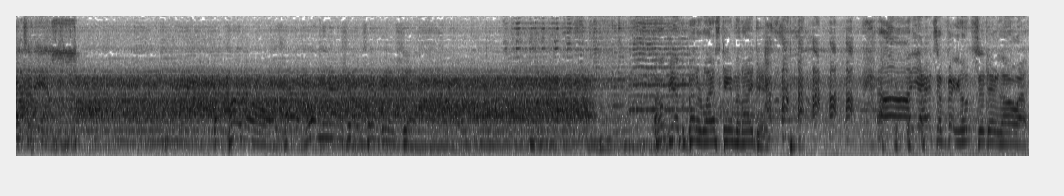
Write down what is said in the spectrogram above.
gets it in. The Cardinals have won the national championship. I hope you have a better last game than I did. oh, you had some big hoops in there, though. Uh,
